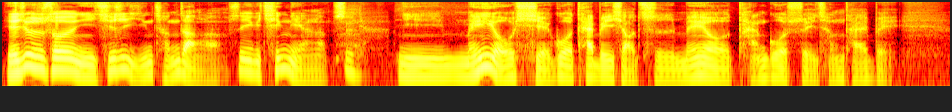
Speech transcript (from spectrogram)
也就是说你其实已经成长了，是一个青年了。是。你没有写过台北小吃，没有谈过水城台北，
